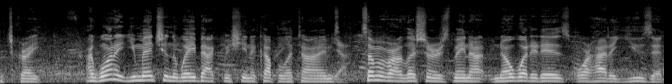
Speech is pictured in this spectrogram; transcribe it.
It's great. I wanted you mentioned the Wayback Machine a couple of times. Yeah. Some of our listeners may not know what it is or how to use it.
